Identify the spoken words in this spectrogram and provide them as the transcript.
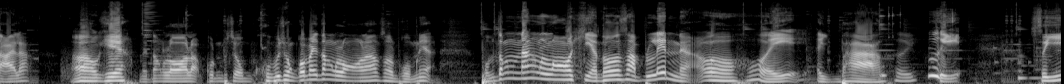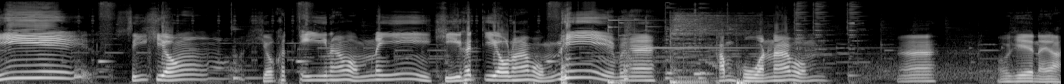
ตายแล้วอ่าโอเค ไม่ต้องรอละคุณผู้ชมคุณผู้ชมก็ไม่ต้องรอนะส่วนผมเนี่ย ผมต้องนั่งรอเขียนโทรศัพท์เล่นเนี่ยโอ้โหยไอ้บ้าเฮ้ยเฮ้ยสีสีเขียว เขียวขจีนะครับผมนี่ ขีขเจียวนะครับผมนี่เป็นไงคำผวนนะครับผม อ่าโอเคไหนล่ะ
